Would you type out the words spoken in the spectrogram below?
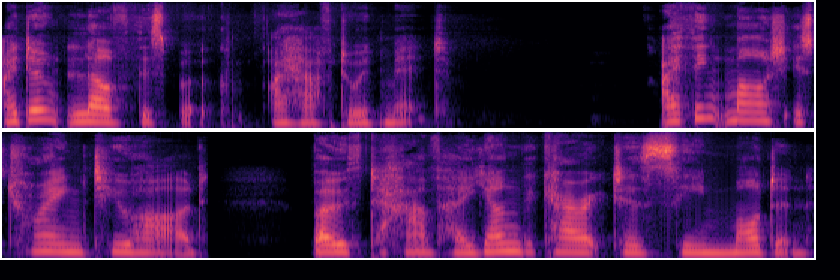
I don't love this book, I have to admit. I think Marsh is trying too hard, both to have her younger characters seem modern,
